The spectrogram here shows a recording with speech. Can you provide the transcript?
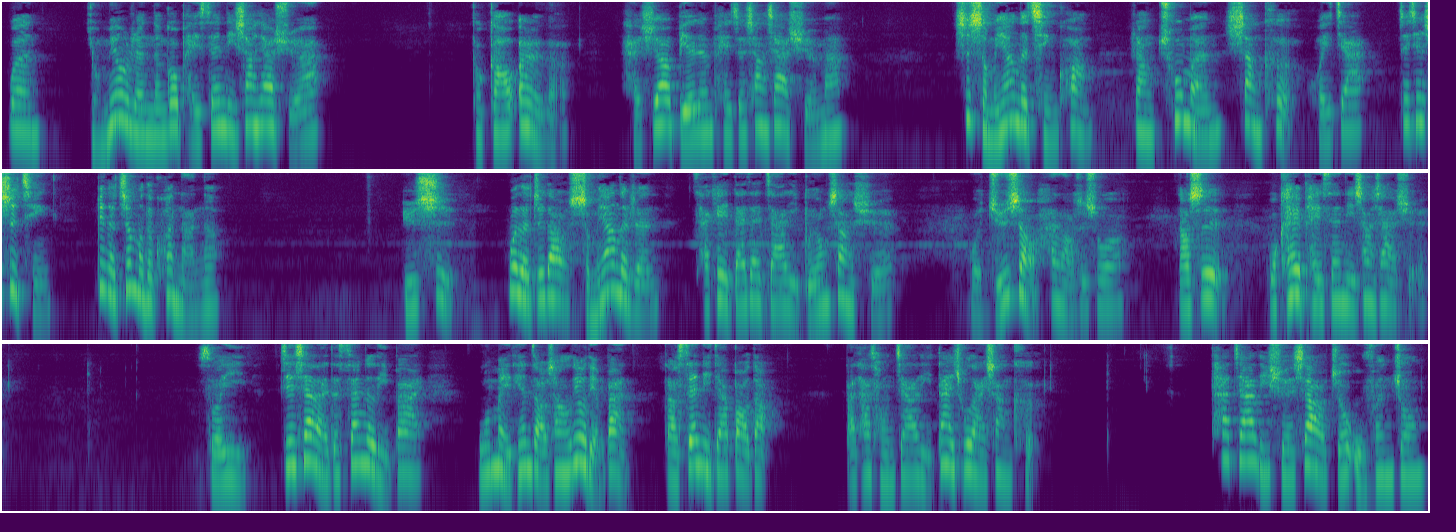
问有没有人能够陪 Sandy 上下学啊？都高二了，还需要别人陪着上下学吗？是什么样的情况让出门、上课、回家这件事情变得这么的困难呢？于是，为了知道什么样的人才可以待在家里不用上学，我举手和老师说：“老师，我可以陪 Sandy 上下学。”所以接下来的三个礼拜，我每天早上六点半到 Sandy 家报道，把他从家里带出来上课。他家离学校只有五分钟，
